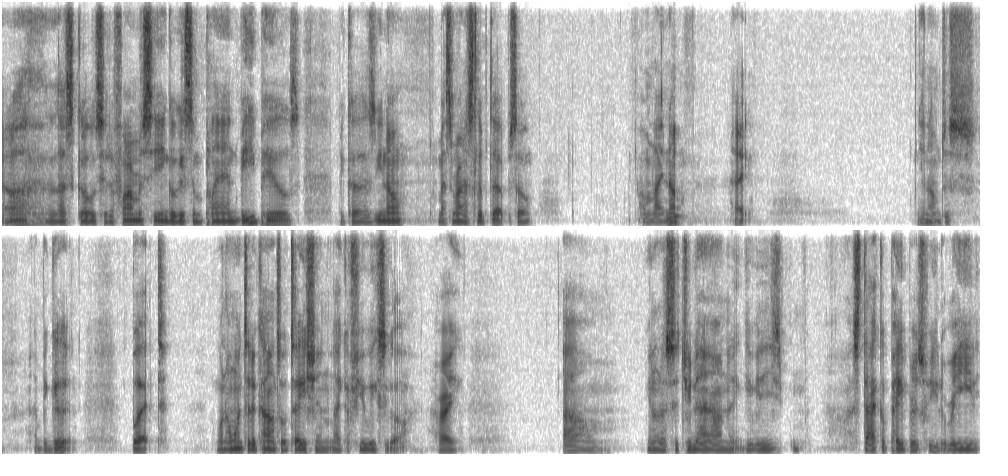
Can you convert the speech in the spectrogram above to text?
Oh, let's go to the pharmacy and go get some Plan B pills because, you know, mess around and slipped up. So, I'm like, no, hey, you know, just I'd be good. But when I went to the consultation like a few weeks ago, right? Um, you know, they sit you down and give you these stack of papers for you to read.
